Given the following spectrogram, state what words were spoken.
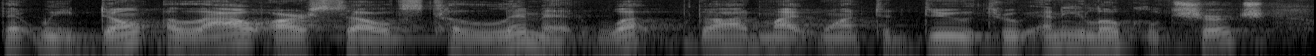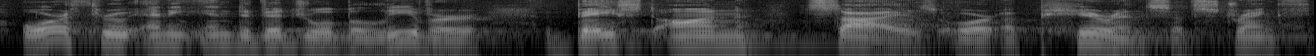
that we don't allow ourselves to limit what God might want to do through any local church or through any individual believer based on size or appearance of strength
